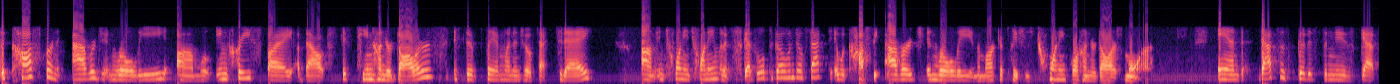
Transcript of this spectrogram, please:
the cost for an average enrollee um, will increase by about $1,500 if the plan went into effect today. Um, in 2020, when it's scheduled to go into effect, it would cost the average enrollee in the marketplace is $2,400 more. And that's as good as the news gets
